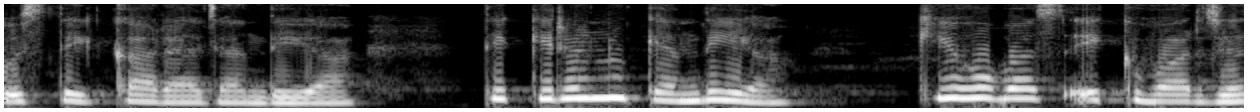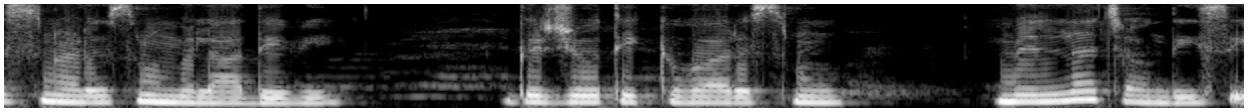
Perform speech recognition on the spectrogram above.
ਉਸ ਦੇ ਘਰ ਆ ਜਾਂਦੀ ਆ ਤੇ ਕਿਰਨ ਨੂੰ ਕਹਿੰਦੀ ਆ ਕਿ ਉਹ ਬਸ ਇੱਕ ਵਾਰ ਜਸ ਨਾਲ ਉਸ ਨੂੰ ਮਿਲਾ ਦੇਵੇ। ਗੁਰਜੋਤ ਇੱਕ ਵਾਰ ਉਸ ਨੂੰ ਮਿਲਣਾ ਚਾਹੁੰਦੀ ਸੀ।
